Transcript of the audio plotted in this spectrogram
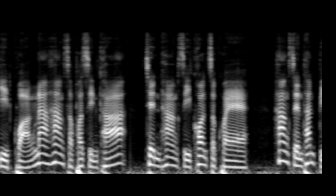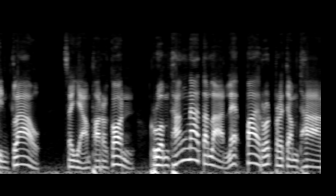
กีดขวางหน้าห้างสรรพสินค้า เช่นห้างซีคอนสแควร์ห้างเซ็นทรัลปิ่นเกล้า สยามพารากอน รวมทั้งหน้าตลาดและป้ายรถประจำทาง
